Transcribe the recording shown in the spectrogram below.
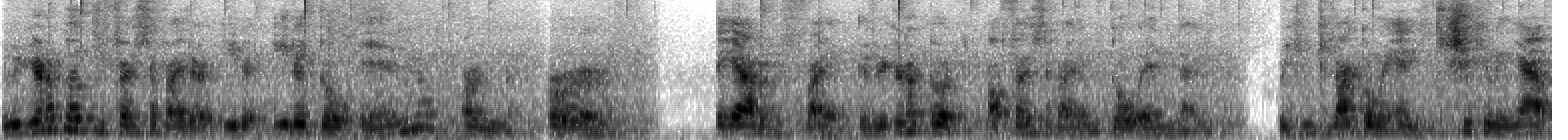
We're gonna build defensive item, either either go in or or stay out of the fight. If you're gonna build offensive item, go in then. But he's not going in, he's chickening out.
